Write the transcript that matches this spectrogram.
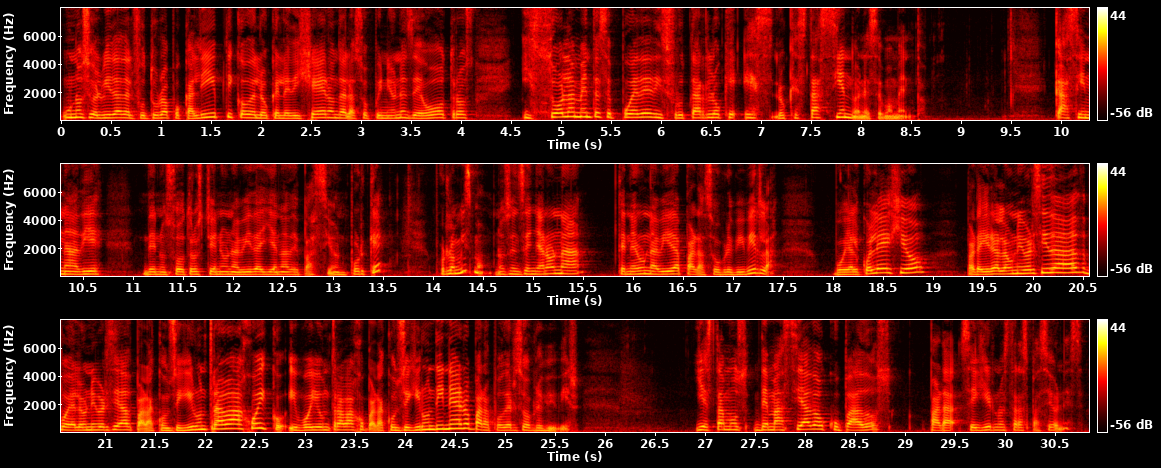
Uno se olvida del futuro apocalíptico, de lo que le dijeron, de las opiniones de otros y solamente se puede disfrutar lo que es, lo que está haciendo en ese momento. Casi nadie de nosotros tiene una vida llena de pasión. ¿Por qué? Por lo mismo, nos enseñaron a tener una vida para sobrevivirla. Voy al colegio para ir a la universidad, voy a la universidad para conseguir un trabajo y, voy a un trabajo para conseguir un dinero para poder sobrevivir. Y estamos demasiado ocupados para seguir nuestras pasiones.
